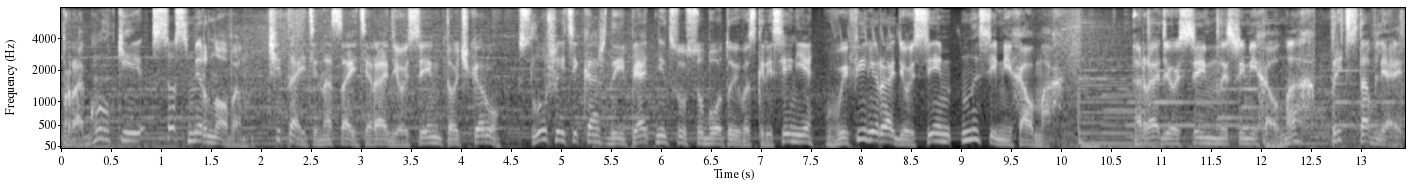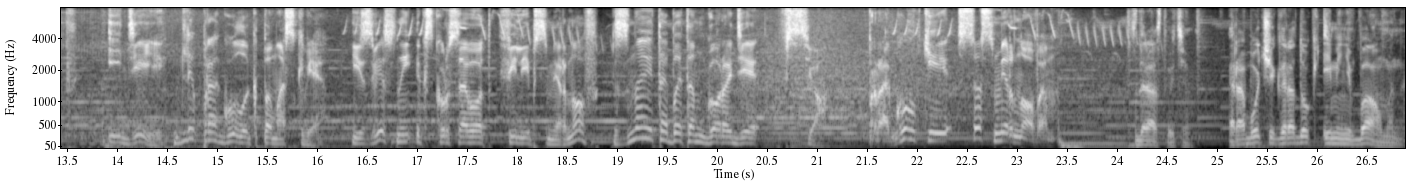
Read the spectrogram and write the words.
Прогулки со Смирновым. Читайте на сайте radio7.ru. Слушайте каждые пятницу, субботу и воскресенье в эфире «Радио 7» на Семи холмах. «Радио 7» на Семи холмах представляет Идеи для прогулок по Москве. Известный экскурсовод Филипп Смирнов знает об этом городе все. Прогулки со Смирновым. Здравствуйте. Рабочий городок имени Баумана.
